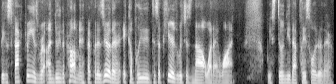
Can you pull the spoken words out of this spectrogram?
Because factoring is we're undoing the problem. And if I put a 0 there, it completely disappears, which is not what I want. We still need that placeholder there.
